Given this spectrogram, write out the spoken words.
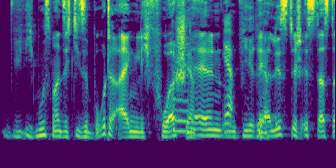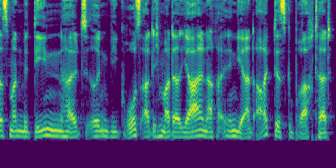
wie, wie muss man sich diese Boote eigentlich vorstellen ja. und wie realistisch ist das, dass man mit denen halt irgendwie großartig Material nach in die Antarktis gebracht hat.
